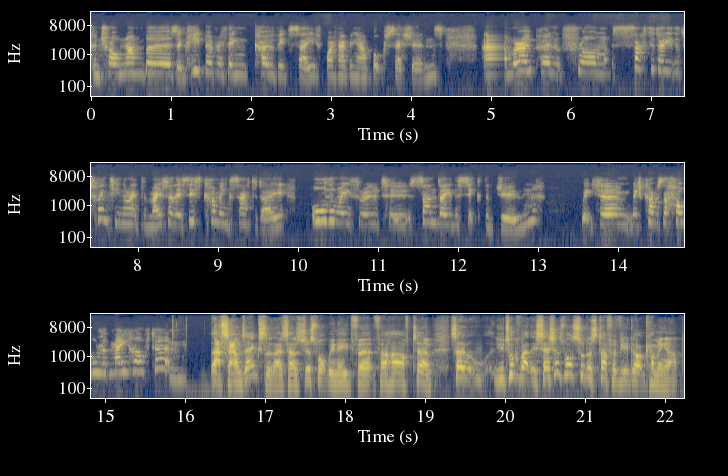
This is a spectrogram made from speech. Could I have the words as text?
control numbers and keep everything COVID safe by having our booked sessions. And we're open from Saturday, the 29th of May, so it's this coming Saturday, all the way through to Sunday, the 6th of June, which um, which covers the whole of May half term. That sounds excellent. That sounds just what we need for, for half term. So, you talk about these sessions. What sort of stuff have you got coming up?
